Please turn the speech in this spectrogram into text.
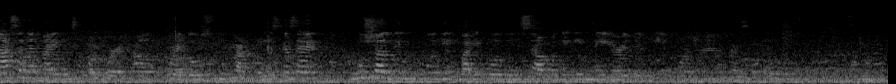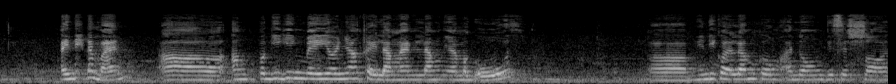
nasa na tayo sa pag-work out for those two countries? Kasi crucial din po, di ba ito dun sa pagiging mayor din ni former president? Ay, hindi naman. Ah, ang pagiging mayor niya, kailangan lang niya mag-oath. Um, hindi ko alam kung anong desisyon,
